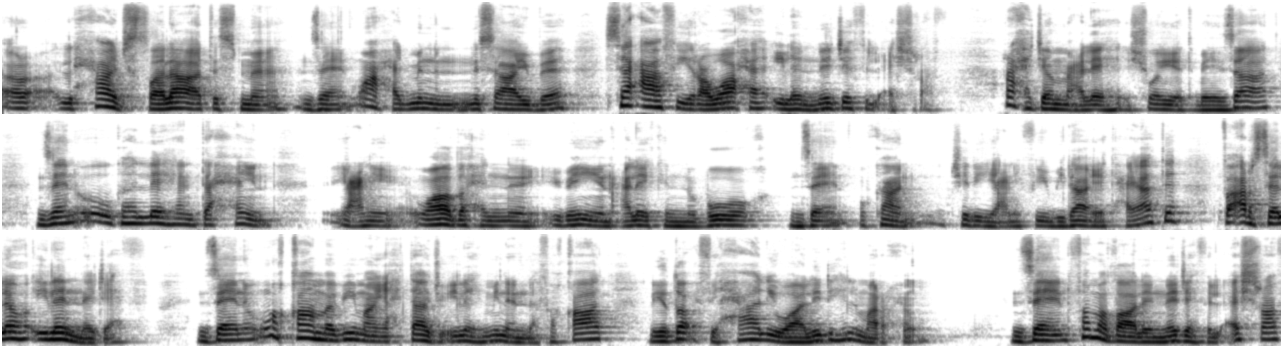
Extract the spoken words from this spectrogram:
الحاج صلاة اسمه زين واحد من النسايبة سعى في رواحه إلى النجف الأشرف. راح جمع له شوية بيزات زين وقال له أنت حين يعني واضح إنه يبين عليك النبوغ زين وكان كذي يعني في بداية حياته فأرسله إلى النجف. زين وقام بما يحتاج إليه من النفقات لضعف حال والده المرحوم. زين فمضى للنجف الأشرف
